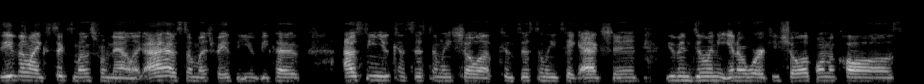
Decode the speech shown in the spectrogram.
even like six months from now. Like I have so much faith in you because I've seen you consistently show up, consistently take action. You've been doing the inner work. You show up on the calls,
